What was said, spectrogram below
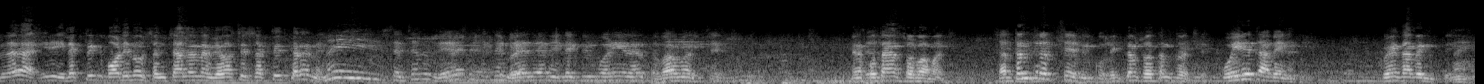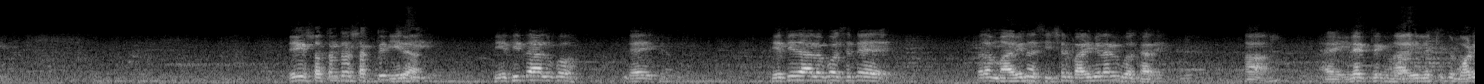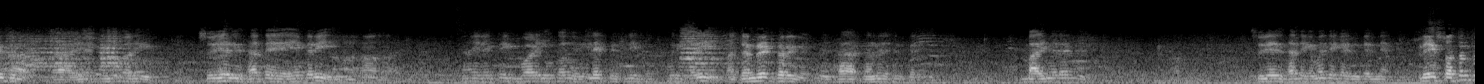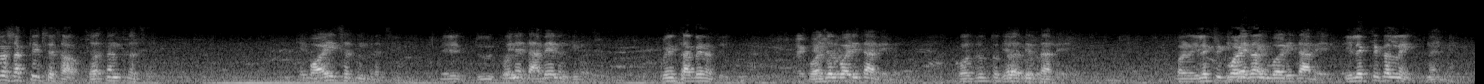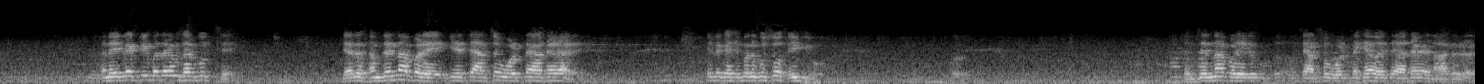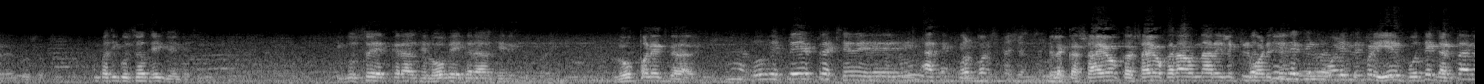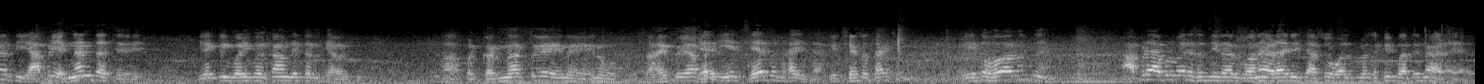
દાદા એ electric body નું સંચાલન વ્યવસ્થિત શક્તિ જ કરે ને? નહીં સંચાલન વ્યવસ્થિત ઇલેક્ટ્રિક બોડી એના સ્વભાવમાં જ છે. એના પોતાના સ્વભાવમાં છે. સ્વતંત્ર જ છે બિલકુલ. એકદમ સ્વતંત્ર છે. કોઈને તાબે નથી. કોઈને તાબે નથી. નહીં. એ સ્વતંત્ર શક્તિ જ છે. તેથી તો આ લોકો. તેથી તો આ લોકો છે તે પેલા માવીના શિષ્ય બાળી મેલા વધારે હા. Electric electric body electric body સૂર્યની સાથે એ કરી. હા. ઇલેક્ટ્રિક બોડી ઇલેક્ટ્રિસિટી પૂરી કરી. જનરેટ કરીને. હા જનરેશન કરી. બાળી રહે ને. સૂર્યની સાથે ગમે તે કરીને કરીને એટલે સ્વતંત્ર શક્તિ છે સાવ. સ્વતંત્ર છે. એ બોડી સ્વતંત્ર છે. કોઈને તાબે નથી કોઈ તાબે નથી. Causal body તાબે. કોઝલ તો તાબે. પણ ઇલેક્ટ્રિક બોડી બોડી ઇલેક્ટ્રિકલ નહીં. અને ઇલેક્ટ્રિક બધા સરખું જ છે. જયારે સમજણ ના પડે એ ચારસો વોલ્ટ અડાડે એટલે કહે છે મને ગુસ્સો થઈ ગયો. સમજણ ના પડે એટલે ચારસો વોલ્ટ લખ્યા હોય તે ગુસ્સો. પછી ગુસ્સો થઈ ગયો પછી ગુસ્સો એ જ કરાવે છે લોભ એ કરાવે છે. લોભ પણ એ જ કરાવે છે. આસક્તિ. એટલે કસાયો કસાયો કરાવનાર ઇલેક્ટ્રિક બોડી body એટલે પણ એ પોતે કરતા નથી. આપણી અજ્ઞાનતા છે ઇલેક્ટ્રિક બોડી પર કામ લેતા નથી આવડતું. હા પણ કરનાર તો એને એનો સહાય તો એ છે તો થાય છે એ છે તો થાય છે એ તો હોવાનું જ ને. આપણે આપણું મારે સમજી રહ્યા કોને અઢાઈ ચારસો વોલ્ટ લખી માટે ના અઢાય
